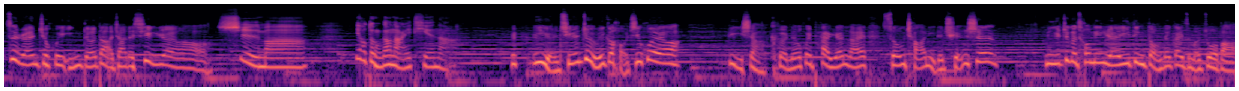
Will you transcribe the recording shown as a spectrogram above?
自然就会赢得大家的信任啊。是吗？要等到哪一天啊？眼前就有一个好机会啊！陛下可能会派人来搜查你的全身，你这个聪明人一定懂得该怎么做吧？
